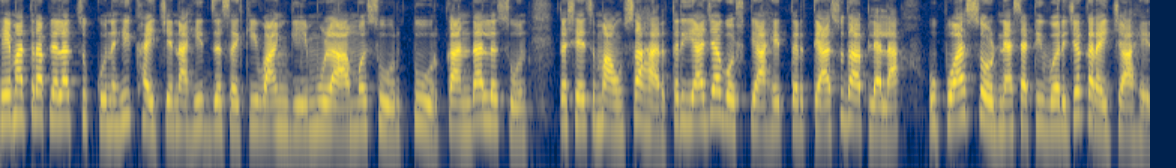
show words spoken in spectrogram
हे मात्र आपल्याला चुकूनही खायचे नाहीत जसं की वांगी मुळा मसूर तूर कांदा लसूण तसेच मांसाहार. तर या ज्या गोष्टी आहेत तर त्यासुद्धा आपल्याला उपवास सोडण्यासाठी वर्ज्य करायच्या आहेत.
